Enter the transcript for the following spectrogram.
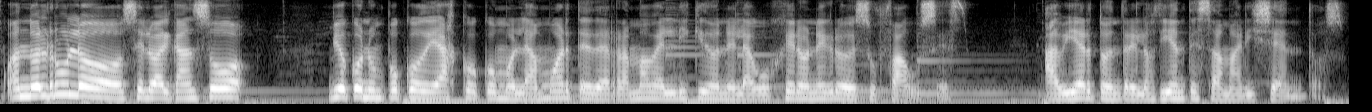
Cuando el rulo se lo alcanzó, vio con un poco de asco como la muerte derramaba el líquido en el agujero negro de sus fauces, abierto entre los dientes amarillentos.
